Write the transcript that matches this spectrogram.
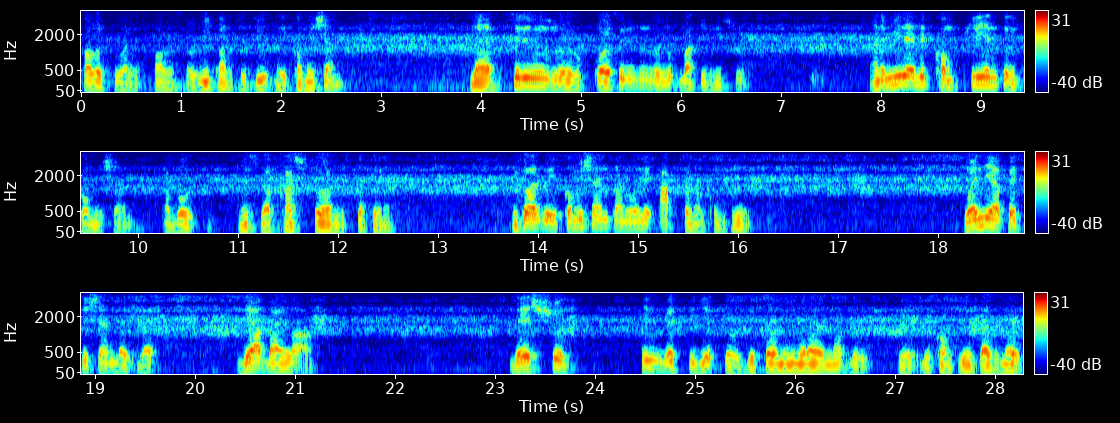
follow through on his promise to reconstitute the commission, that citizens will or citizens will look back in history and immediately complain to the commission about Mr. Castro and Mr. Pena. Because the commission can only act on a complaint. When they are petitioned like that, they are by law. They should investigate to determine whether or not the, the, the complaint has merit.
